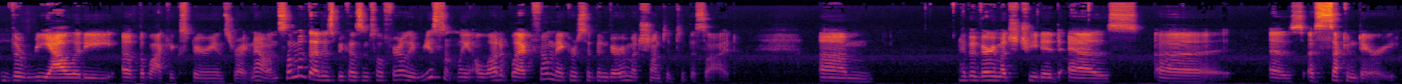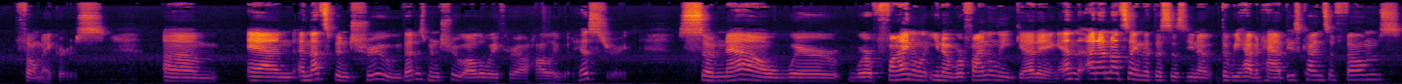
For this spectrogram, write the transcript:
the reality of the black experience right now. And some of that is because until fairly recently, a lot of black filmmakers have been very much shunted to the side, um, have been very much treated as uh, as as secondary filmmakers. Um, and and that's been true. That has been true all the way throughout Hollywood history. So now we're we're finally you know we're finally getting and and I'm not saying that this is you know that we haven't had these kinds of films,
